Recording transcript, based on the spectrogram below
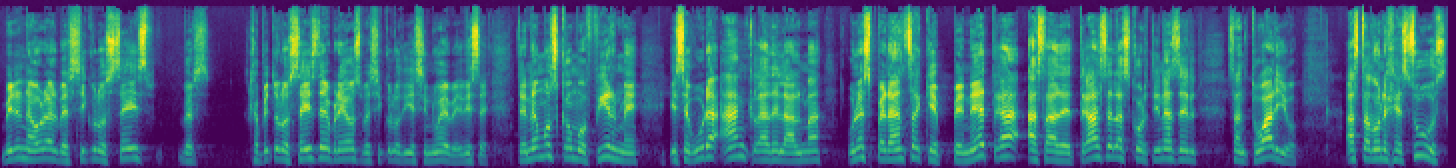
Miren ahora el versículo 6, versículo capítulo 6 de Hebreos, versículo 19. Dice, tenemos como firme y segura ancla del alma una esperanza que penetra hasta detrás de las cortinas del santuario, hasta donde Jesús,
